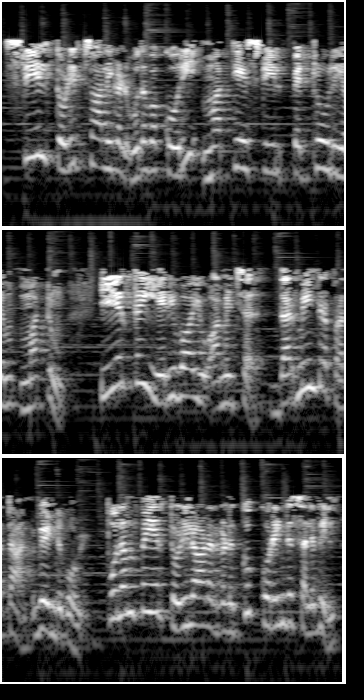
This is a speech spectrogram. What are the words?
ஸ்டீல் தொழிற்சாலைகள் உதவக்கோரி மத்திய ஸ்டீல் பெட்ரோலியம் மற்றும் இயற்கை எரிவாயு அமைச்சர் தர்மேந்திர பிரதான் வேண்டுகோள். புலம்பெயர் தொழிலாளர்களுக்கு குறைந்த செலவில்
